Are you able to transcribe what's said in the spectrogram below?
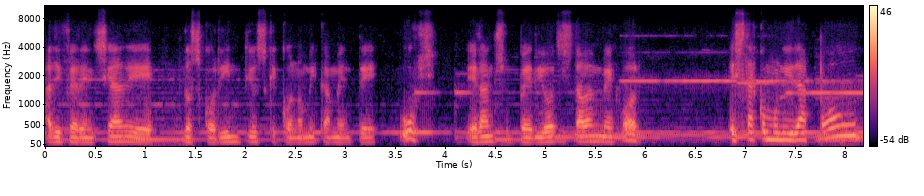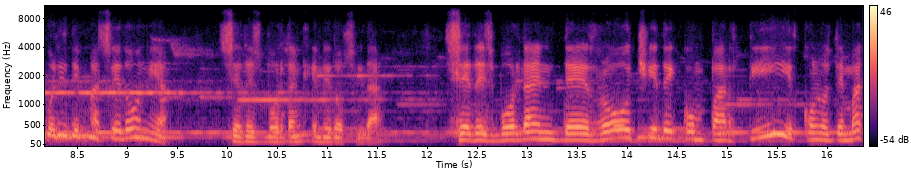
a diferencia de los corintios que económicamente eran superiores, estaban mejor. Esta comunidad pobre de Macedonia se desborda en generosidad se desborda en derroche de compartir con los demás,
